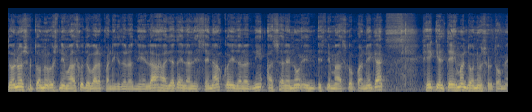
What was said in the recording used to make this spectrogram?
دونوں صورتوں میں اس نماز کو دوبارہ پڑھنے کی ضرورت نہیں ہے۔ لا حاجت اللہ کوئی ضرورت نہیں، اثر نو اس نماز کو پڑھنے کا۔ پھر کلتے ہمت دونوں صورتوں میں۔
